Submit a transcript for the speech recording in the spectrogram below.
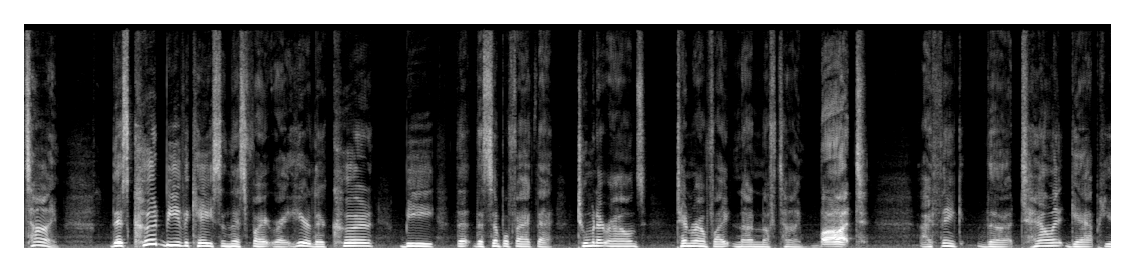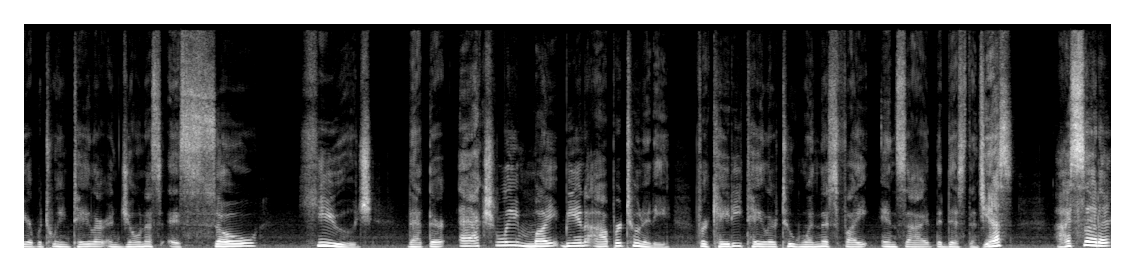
time. This could be the case in this fight right here. There could be the, the simple fact that two minute rounds, 10 round fight, not enough time. But I think the talent gap here between Taylor and Jonas is so huge that there actually might be an opportunity for Katie Taylor to win this fight inside the distance. Yes, I said it.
